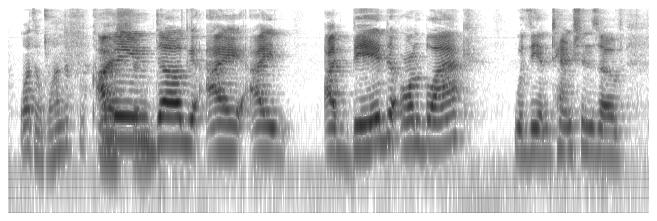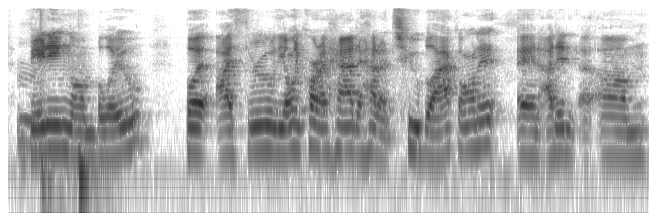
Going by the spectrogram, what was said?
what a wonderful question. I mean, Doug, I I I bid on black with the intentions of bidding on blue, but I threw the only card I had that had a two black on it, and I didn't. uh, Um,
